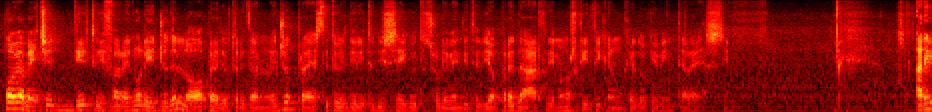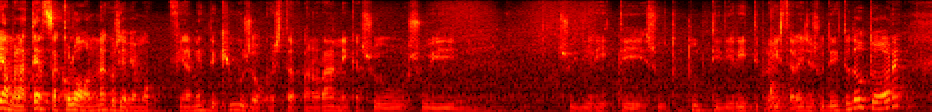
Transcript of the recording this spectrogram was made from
Poi vabbè c'è il diritto di fare noleggio dell'opera, di autorizzare il noleggio prestito il diritto di seguito sulle vendite di opere d'arte, di manoscritti che non credo che vi interessi. Arriviamo alla terza colonna, così abbiamo finalmente chiuso questa panoramica su, sui, sui, diritti, su tutti i diritti previsti dalla legge sul diritto d'autore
